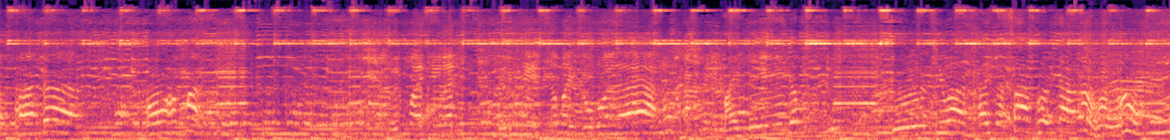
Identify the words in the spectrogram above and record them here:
กับทางด้านโมฮัมหมัดถึงมายืนถึงทีก็ไม่กลัวแล้วไม่ดีครับดูที่ว่าใครจะสร้างผลงานโอ้โหลูกนี้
